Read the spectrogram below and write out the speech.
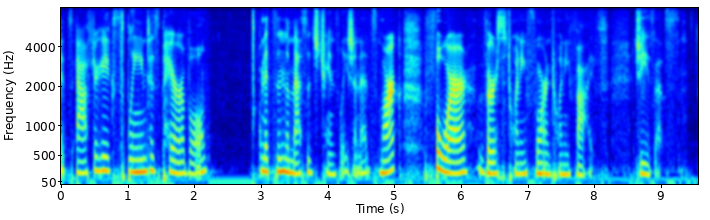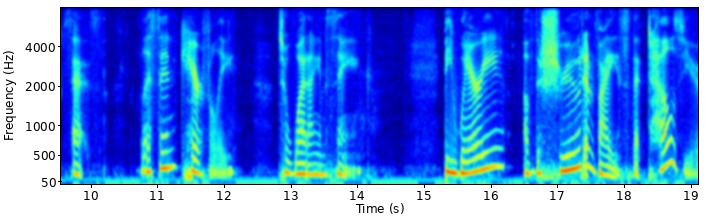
It's after he explained his parable and it's in the message translation. It's Mark 4, verse 24 and 25. Jesus says, Listen carefully to what I am saying. Be wary of the shrewd advice that tells you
